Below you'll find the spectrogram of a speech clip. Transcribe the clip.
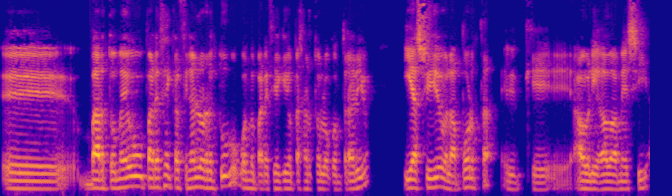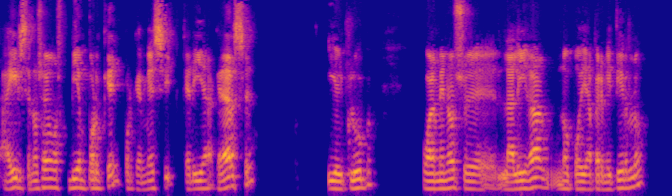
Eh, Bartomeu parece que al final lo retuvo cuando parecía que iba a pasar todo lo contrario y ha sido Laporta el que ha obligado a Messi a irse. No sabemos bien por qué, porque Messi quería quedarse y el club, o al menos eh, la liga, no podía permitirlo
